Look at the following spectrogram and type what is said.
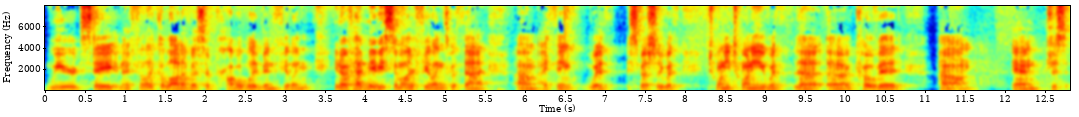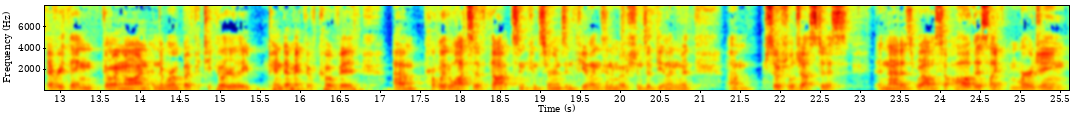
weird state. And I feel like a lot of us have probably been feeling, you know, I've had maybe similar feelings with that. Um, I think with, especially with 2020, with the uh, COVID, um, and just everything going on in the world, but particularly pandemic of COVID, um, probably lots of thoughts and concerns and feelings and emotions of dealing with um, social justice and that as well. So all this like merging,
